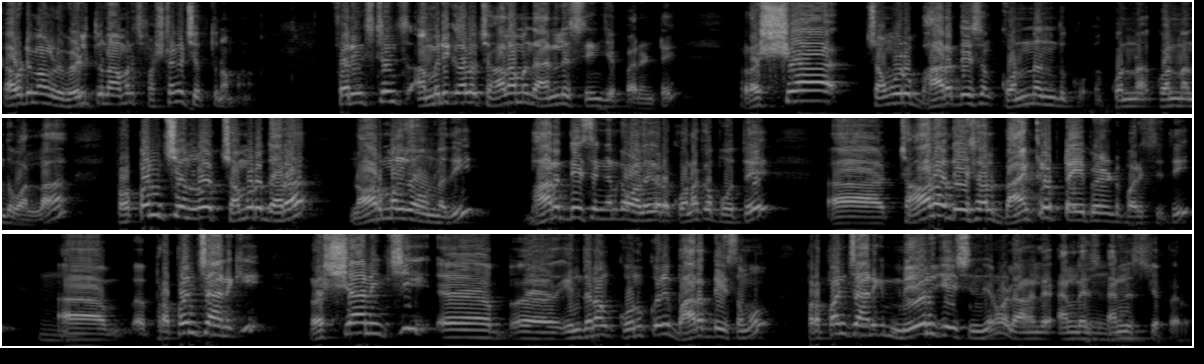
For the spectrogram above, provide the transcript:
కాబట్టి మేము అక్కడ వెళ్తున్నామని స్పష్టంగా చెప్తున్నాం మనం. ఫర్ ఇన్స్టెన్స్ అమెరికాలో చాలామంది అనలిస్ట్ ఏం చెప్పారంటే రష్యా చమురు భారతదేశం కొన్నందుకు కొన్న కొన్నందువల్ల ప్రపంచంలో చమురు ధర నార్మల్గా ఉన్నది. భారతదేశం కనుక వాళ్ళ దగ్గర కొనకపోతే చాలా దేశాలు బ్యాంక్రప్ట్ అయిపోయిన పరిస్థితి. ప్రపంచానికి రష్యా నుంచి ఇంధనం కొనుక్కొని భారతదేశము ప్రపంచానికి మేలు చేసింది అని వాళ్ళు అనలిస్ట్ అనలిస్ట్ చెప్పారు.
